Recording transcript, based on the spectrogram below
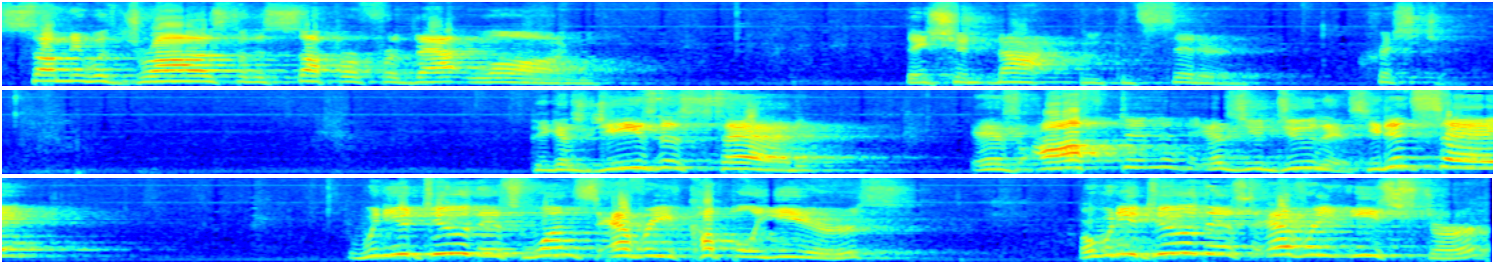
somebody withdraws for the supper for that long, they should not be considered Christian. Because Jesus said, as often as you do this, he didn't say, when you do this once every couple years, or when you do this every Easter,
